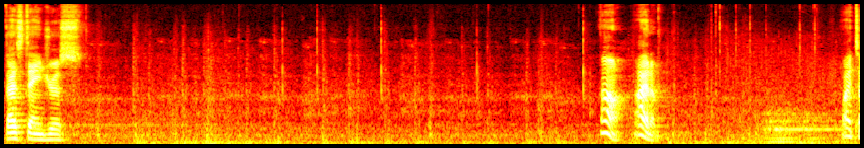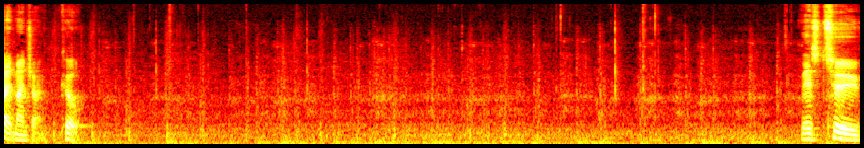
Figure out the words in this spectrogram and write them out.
That's dangerous. Oh, item. White Titanite chunk. Cool. There's two.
